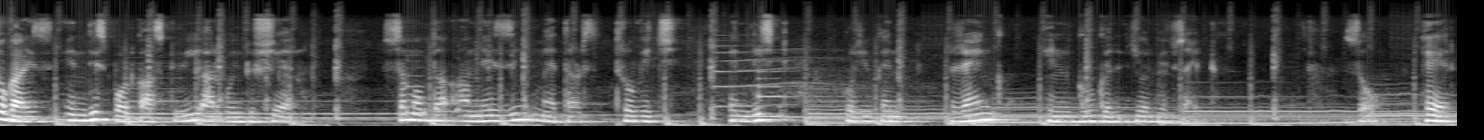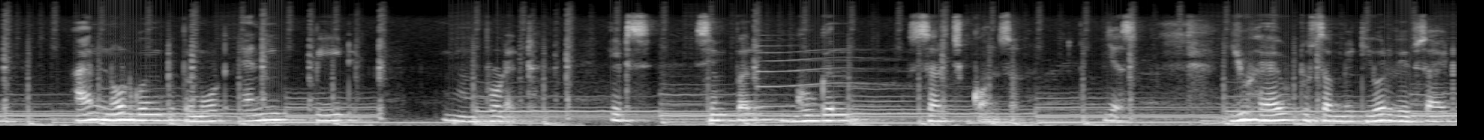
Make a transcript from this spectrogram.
So, guys, in this podcast, we are going to share some of the amazing methods through which you can list or you can rank in Google your website. So, here I am not going to promote any paid mm, product, it's simple Google Search Console. Yes, you have to submit your website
